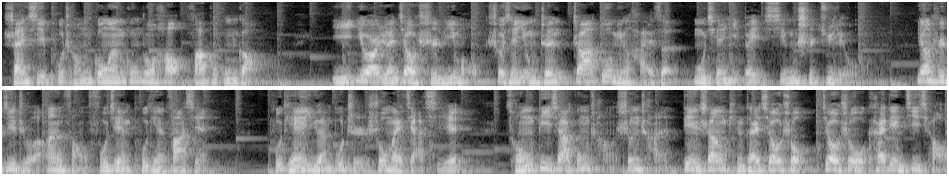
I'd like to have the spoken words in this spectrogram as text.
陕西蒲城公安公众号发布公告，一幼儿园教师李某涉嫌用针扎多名孩子，目前已被刑事拘留。央视记者暗访福建莆田，发现莆田远不止售卖假鞋，从地下工厂生产、电商平台销售、教授开店技巧，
